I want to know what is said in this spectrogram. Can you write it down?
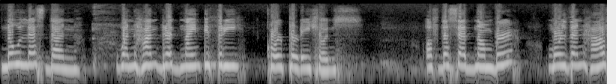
no less than 193 corporations. Of the said number, more than half,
